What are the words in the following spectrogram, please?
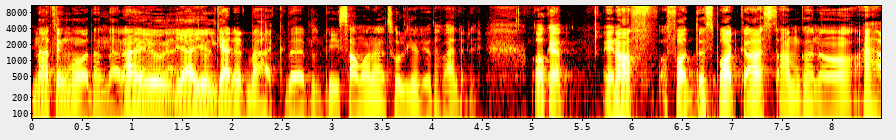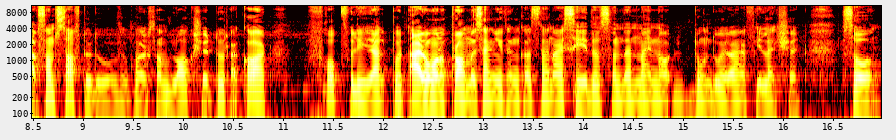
nothing more than that. And you, yeah, you'll get it back. There'll be someone else who'll give you the validation. Okay, enough for this podcast. I'm gonna. I have some stuff to do. We've got some vlog shit to record. Hopefully, I'll put. I don't want to promise anything because then I say this and then I not don't do it and I feel like shit. So,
